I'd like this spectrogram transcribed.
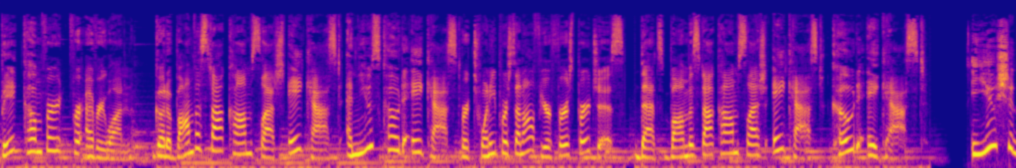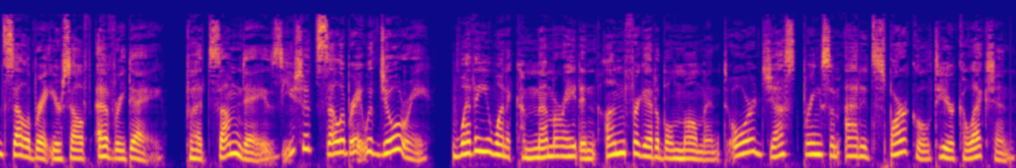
Big comfort for everyone. Go to bombas.com slash ACAST and use code ACAST for 20% off your first purchase. That's bombas.com slash ACAST. Code ACAST. You should celebrate yourself every day, but some days you should celebrate with jewelry. Whether you want to commemorate an unforgettable moment or just bring some added sparkle to your collection,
